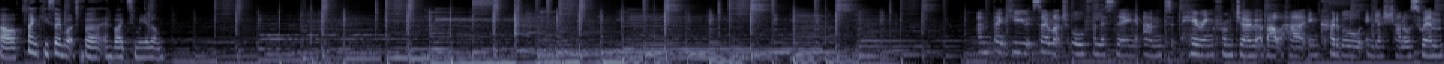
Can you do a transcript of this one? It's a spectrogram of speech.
Oh, thank you so much for inviting me along. Thank you so much all for listening and hearing from Jo about her incredible English Channel swim.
